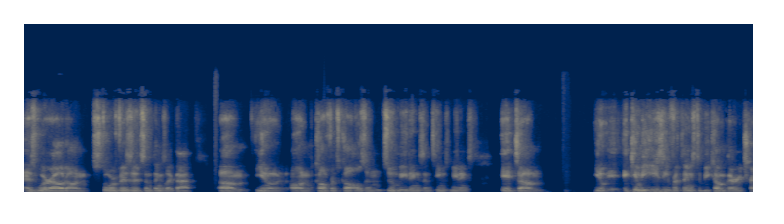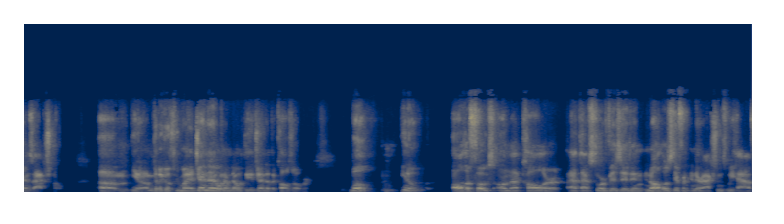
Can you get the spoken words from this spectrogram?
as we're out on store visits and things like that, um, you know, on conference calls and Zoom meetings and Teams meetings, it, um, you know, it, it can be easy for things to become very transactional. Um, you know, I'm going to go through my agenda. When I'm done with the agenda, the call's over. Well, you know, all the folks on that call or at that store visit and, and all those different interactions we have,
